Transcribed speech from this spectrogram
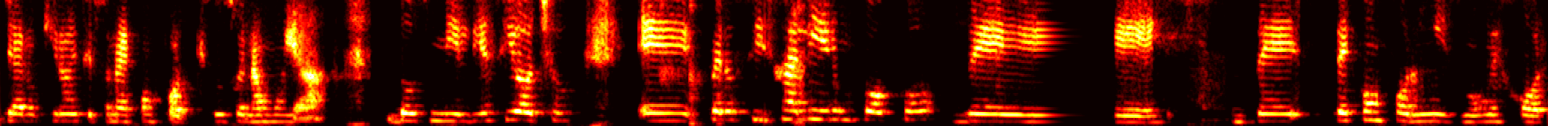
ya no quiero decir zona de confort, que eso suena muy a 2018, eh, pero sí salir un poco de, de este conformismo mejor,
